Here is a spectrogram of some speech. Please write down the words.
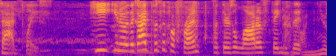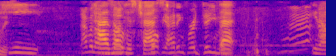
sad place. He, you know, the guy puts up a front, but there's a lot of things Damn that I knew it. he Avalon, has no. on his chest Stop, you're heading for a demon. that, you know,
